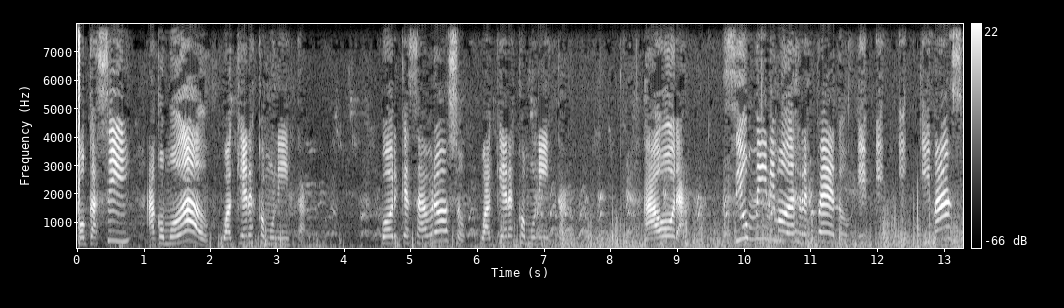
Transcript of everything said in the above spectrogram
porque así, acomodado, cualquiera es comunista. Porque sabroso, cualquiera es comunista. Ahora, si un mínimo de respeto y, y, más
